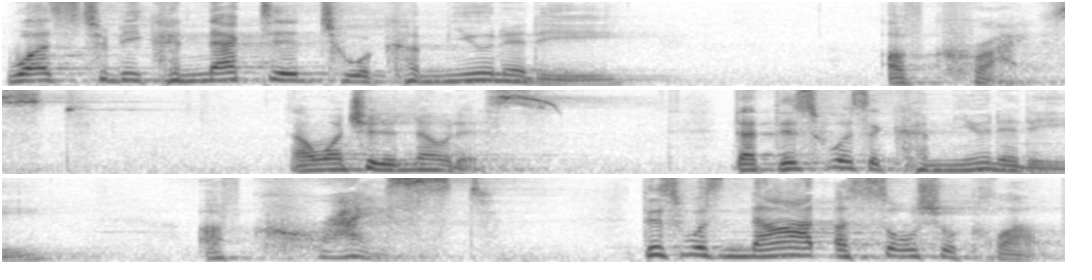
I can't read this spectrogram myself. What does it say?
was to be connected to a community of Christ. Now, I want you to notice that this was a community of Christ. This was not a social club.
